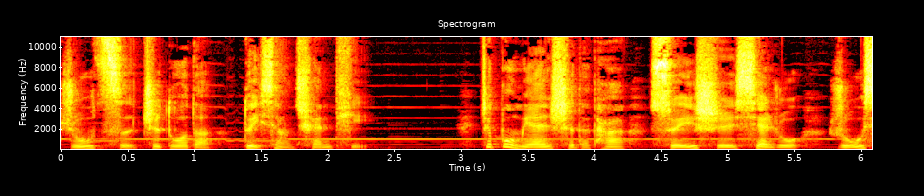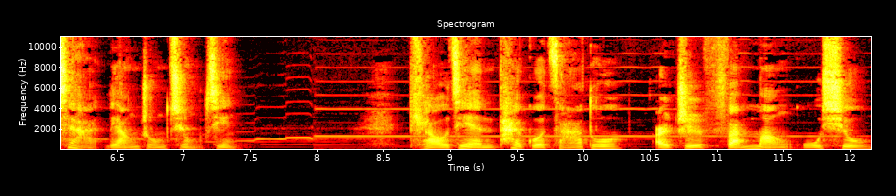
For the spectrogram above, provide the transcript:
如此之多的对象全体，这不免使得他随时陷入如下两种窘境：条件太过杂多而致繁忙无休，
